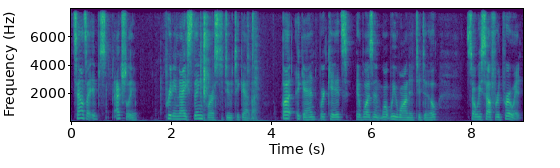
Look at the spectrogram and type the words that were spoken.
it sounds like it's actually a pretty nice thing for us to do together. But again, we're kids. It wasn't what we wanted to do so we suffered through it.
